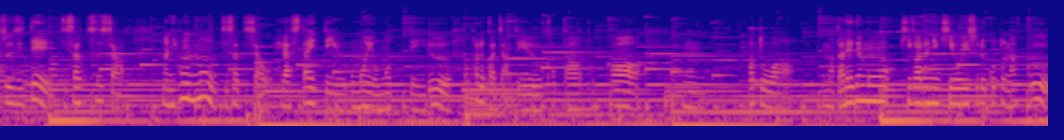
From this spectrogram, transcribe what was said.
通じて自殺者まあ、日本の自殺者を減らしたいっていう思いを持っているはるかちゃんっていう誰でも気軽に気負いすることなく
